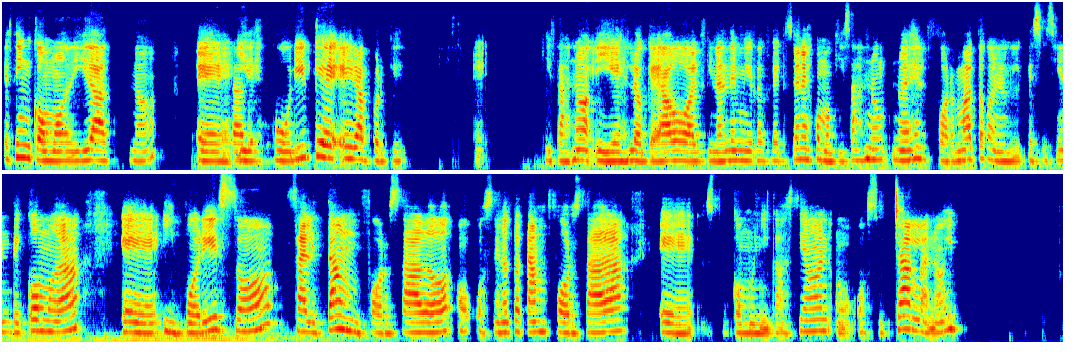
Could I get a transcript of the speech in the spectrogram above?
esa incomodidad, ¿no? Y descubrir que era porque quizás no, y es lo que hago al final de mi reflexión, es como quizás no, no es el formato con el que se siente cómoda eh, y por eso sale tan forzado o, se nota tan forzada eh, su comunicación o, su charla, ¿no? Y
